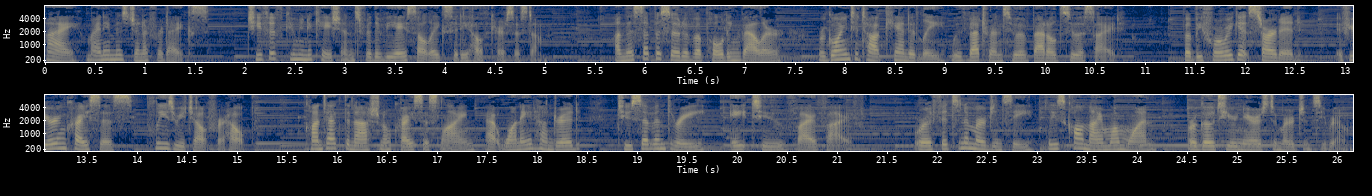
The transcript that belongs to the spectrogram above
Hi, my name is Jennifer Dykes, Chief of Communications for the VA Salt Lake City Healthcare System. On this episode of Upholding Valor, we're going to talk candidly with veterans who have battled suicide. But before we get started, if you're in crisis, please reach out for help. Contact the National Crisis Line at 1 800 273 8255. Or if it's an emergency, please call 911 or go to your nearest emergency room.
